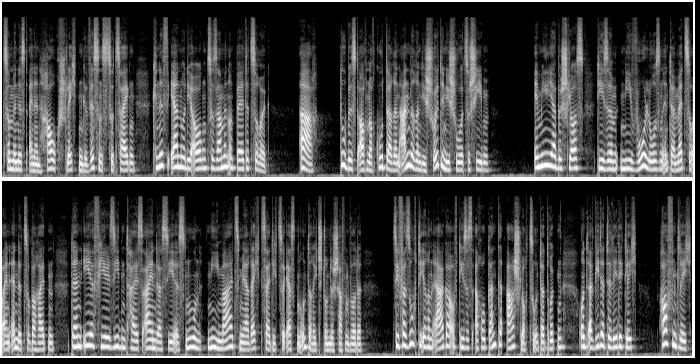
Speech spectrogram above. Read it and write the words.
zumindest einen Hauch schlechten Gewissens zu zeigen, kniff er nur die Augen zusammen und bellte zurück. Ach, du bist auch noch gut darin, anderen die Schuld in die Schuhe zu schieben. Emilia beschloss, diesem niveaulosen Intermezzo ein Ende zu bereiten, denn ihr fiel siedenteils ein, dass sie es nun niemals mehr rechtzeitig zur ersten Unterrichtsstunde schaffen würde. Sie versuchte ihren Ärger auf dieses arrogante Arschloch zu unterdrücken und erwiderte lediglich Hoffentlich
